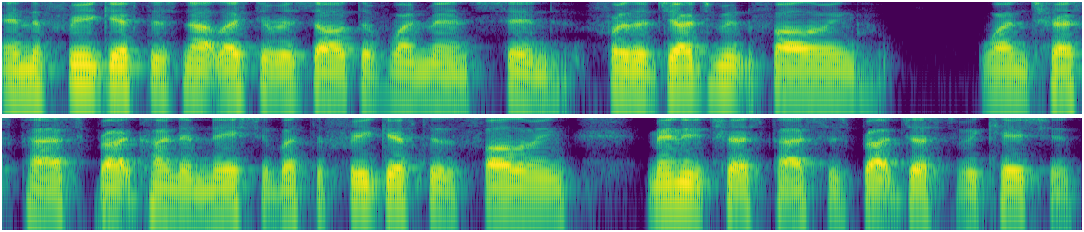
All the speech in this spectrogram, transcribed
And the free gift is not like the result of one man's sin. For the judgment following one trespass brought condemnation, but the free gift of the following many trespasses brought justification.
